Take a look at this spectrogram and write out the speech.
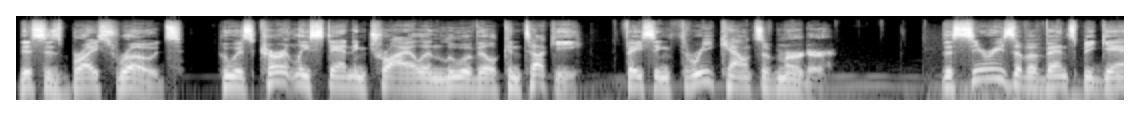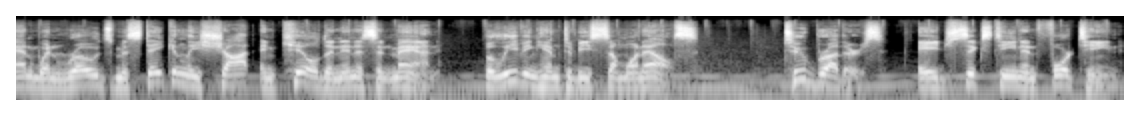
This is Bryce Rhodes, who is currently standing trial in Louisville, Kentucky, facing three counts of murder. The series of events began when Rhodes mistakenly shot and killed an innocent man, believing him to be someone else. Two brothers, aged 16 and 14,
